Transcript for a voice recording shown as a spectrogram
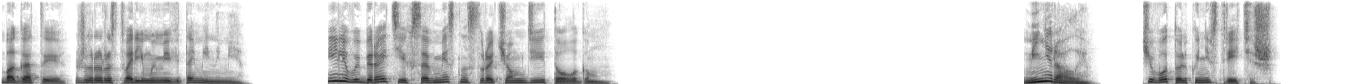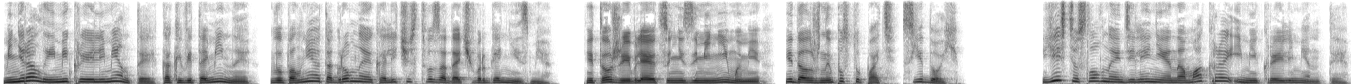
богатые жирорастворимыми витаминами. Или выбирайте их совместно с врачом-диетологом. Минералы. Чего только не встретишь. Минералы и микроэлементы, как и витамины, выполняют огромное количество задач в организме и тоже являются незаменимыми и должны поступать с едой. Есть условное деление на макро- и микроэлементы.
